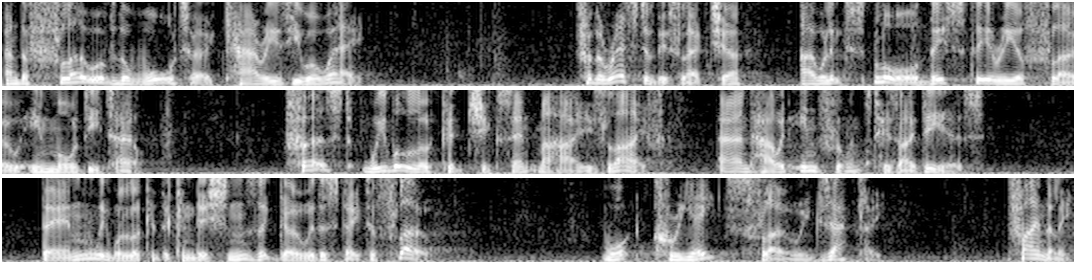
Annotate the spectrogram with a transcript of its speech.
and the flow of the water carries you away. For the rest of this lecture, I will explore this theory of flow in more detail. First, we will look at Csikszentmihalyi's life and how it influenced his ideas. Then, we will look at the conditions that go with a state of flow. What creates flow exactly? Finally,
